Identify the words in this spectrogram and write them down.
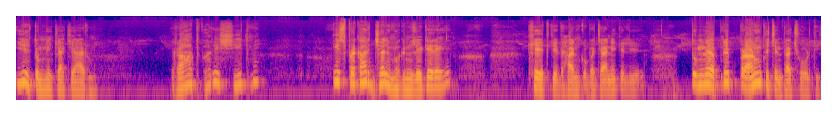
ये तुमने क्या किया अरुण रात भर इस शीत में? इस प्रकार जलमग्न लेटे रहे? खेत के धान को बचाने के लिए तुमने अपने प्राणों की चिंता छोड़ दी।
